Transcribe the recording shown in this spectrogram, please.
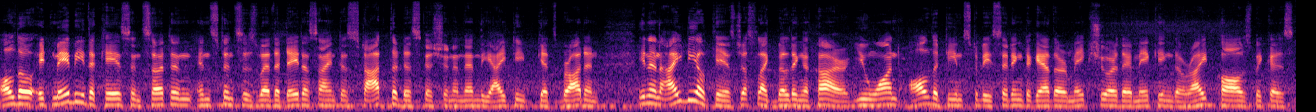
Although it may be the case in certain instances where the data scientists start the discussion and then the IT gets brought in. In an ideal case, just like building a car, you want all the teams to be sitting together, make sure they're making the right calls because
